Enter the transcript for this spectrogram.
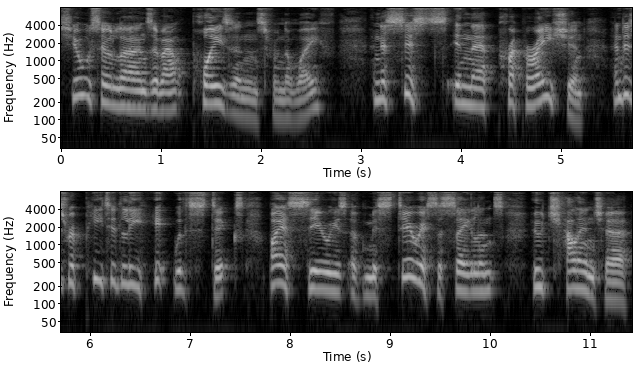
She also learns about poisons from the waif and assists in their preparation and is repeatedly hit with sticks by a series of mysterious assailants who challenge her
